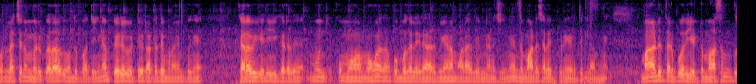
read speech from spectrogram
ஒரு லட்சணம் இருக்கும். அதாவது வந்து பார்த்திங்கன்னா பெருவெட்டு ரட்டத்தை முனைப்புங்க கறவை எருவி கறவை மூஞ்சி கும்ம முகம் கும்புதலையில் அருமையான மாடாக வேணும்னு நினச்சிங்கன்னா இந்த மாடை செலக்ட் பண்ணி எடுத்துக்கலாமுங்க. மாடு தற்போது எட்டு மாதம் டு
